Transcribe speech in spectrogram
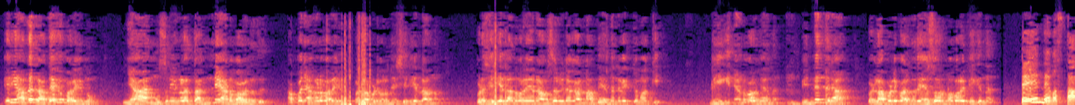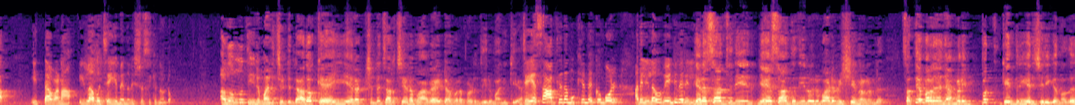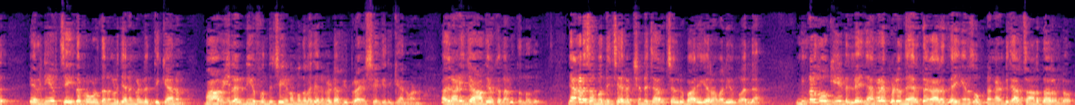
ഇനി അതല്ല അദ്ദേഹം പറയുന്നു ഞാൻ മുസ്ലിങ്ങളെ തന്നെയാണ് പറഞ്ഞത്. അപ്പൊ ഞങ്ങൾ പറയും വെള്ളാപ്പള്ളി പറഞ്ഞത് ശരിയല്ല എന്ന് ഇവിടെ ശരിയല്ല എന്ന് പറയാൻ അവസരമില്ല. കാരണം അദ്ദേഹം തന്നെ വ്യക്തമാക്കി. ലീഗിനാണ് പറഞ്ഞതെന്ന്. പിന്നെന്തിനാ വെള്ളാപ്പള്ളി പറഞ്ഞത് ഏസോർണോ പറയിപ്പിക്കുന്നത്? ടേം വ്യവസ്ഥ ഇത്തവണ ഇളവ് ചെയ്യുമെന്ന് വിശ്വസിക്കുന്നുണ്ടോ? അതൊന്നും തീരുമാനിച്ചിട്ടില്ല. അതൊക്കെ ഈ ഇലക്ഷന്റെ ചർച്ചയുടെ ഭാഗമായിട്ട് പലപ്പോഴും തീരുമാനിക്കുക. ജയസാധ്യത മുഖ്യം വെക്കുമ്പോൾ അതിൽ ഇളവ് വേണ്ടിവരില്ല ജലസാധ്യതയിൽ ജയസാധ്യതയിൽ ഒരുപാട് വിഷയങ്ങളുണ്ട്. സത്യം പറഞ്ഞാൽ ഞങ്ങൾ ഇപ്പൊ കേന്ദ്രീകരിച്ചിരിക്കുന്നത് എൽ ഡി എഫ് ചെയ്ത പ്രവർത്തനങ്ങൾ ജനങ്ങളിൽ എത്തിക്കാനും ഭാവിയിൽ എൽ ഡി എഫ് എന്ത് ചെയ്യണമെന്നുള്ള ജനങ്ങളുടെ അഭിപ്രായം ശേഖരിക്കാനുമാണ്. അതിനാണ് ഈ ജാഥയൊക്കെ നടത്തുന്നത്. ഞങ്ങളെ സംബന്ധിച്ച് ഇലക്ഷന്റെ ചർച്ച ഒരു ബാലികറാമലയൊന്നുമല്ല നിങ്ങൾ നോക്കിയിട്ടില്ലേ? ഞങ്ങൾ എപ്പോഴും നേരത്തെ കാലത്തെ ഇങ്ങനെ സ്വപ്നം കണ്ട് ചർച്ച നടത്താറുണ്ടോ?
